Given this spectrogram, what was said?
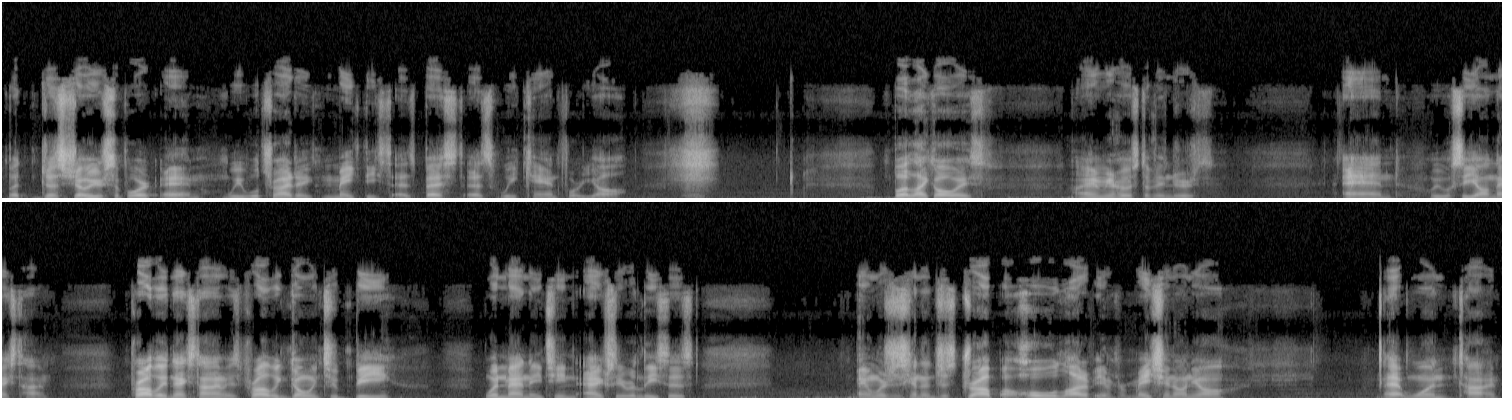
But just show your support and we will try to make these as best as we can for y'all. But like always, I am your host Avengers and we will see y'all next time. Probably next time is probably going to be when Madden 18 actually releases and we're just gonna just drop a whole lot of information on y'all at one time.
